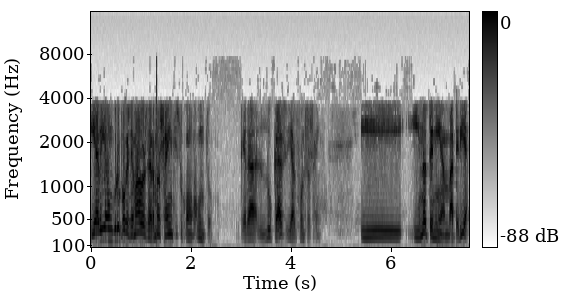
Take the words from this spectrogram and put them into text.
Y había un grupo que se llamaba Los Hermanos Sainz y su conjunto, que era Lucas y Alfonso Sainz. Y, y no tenían batería.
